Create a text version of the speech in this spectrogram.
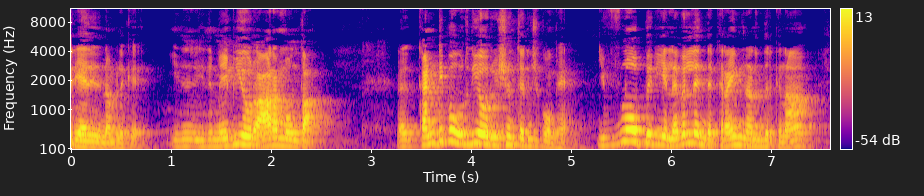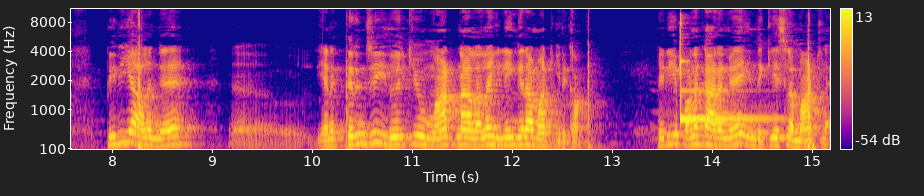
தெரியாது இது நம்மளுக்கு. இது இது மேபி ஒரு ஆரம்பம் தான். கண்டிப்பாக உறுதியாக ஒரு விஷயம் தெரிஞ்சுக்கோங்க. இவ்வளோ பெரிய லெவலில் இந்த க்ரைம் நடந்திருக்குன்னா பெரிய ஆளுங்க எனக்கு தெரிஞ்சு இது வரைக்கும் மாட்டினாலெல்லாம் இளைஞராக மாட்டிக்கிருக்கான். பெரிய பணக்காரங்க இந்த கேஸில் மாட்டல.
